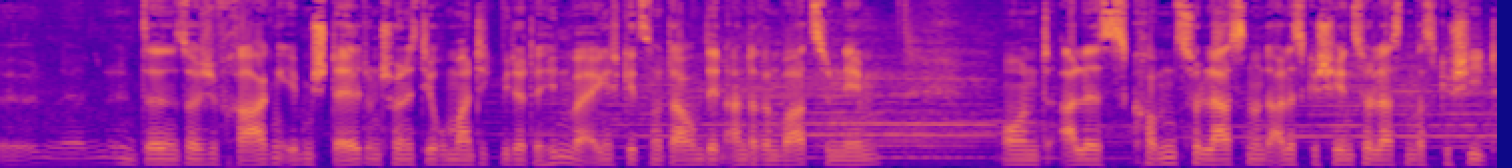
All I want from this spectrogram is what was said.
äh, solche Fragen eben stellt und schon ist die Romantik wieder dahin, weil eigentlich geht es nur darum, den anderen wahrzunehmen und alles kommen zu lassen und alles geschehen zu lassen, was geschieht.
